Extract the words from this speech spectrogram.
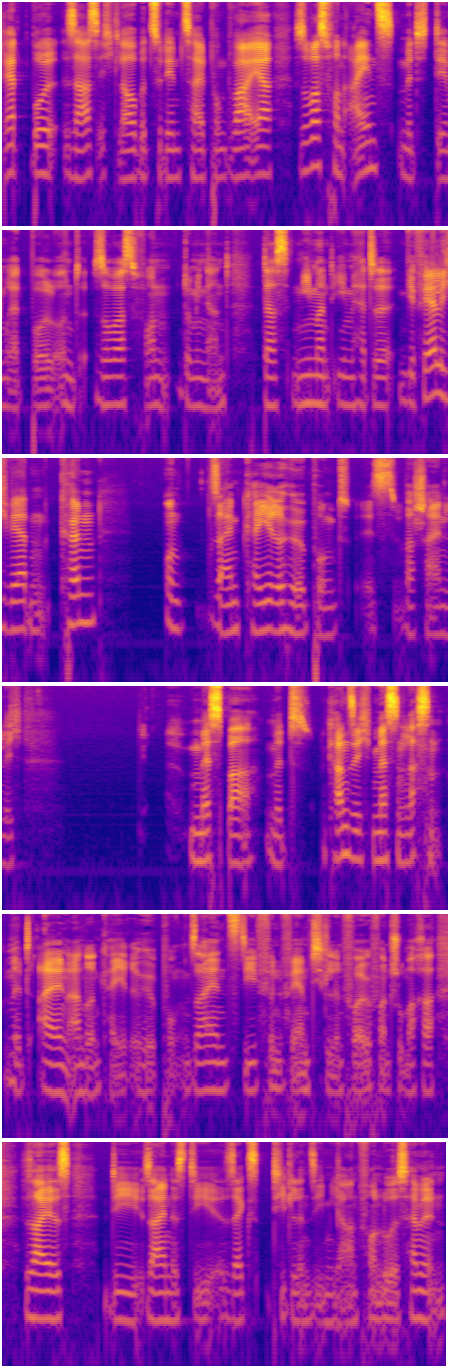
Red Bull saß. Ich glaube, zu dem Zeitpunkt war er sowas von eins mit dem Red Bull und sowas von dominant, dass niemand ihm hätte gefährlich werden können. Und sein Karrierehöhepunkt ist wahrscheinlich messbar mit, kann sich messen lassen mit allen anderen Karrierehöhepunkten. Seien es die fünf WM-Titel in Folge von Schumacher, sei es die, seien es die sechs Titel in sieben Jahren von Lewis Hamilton.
